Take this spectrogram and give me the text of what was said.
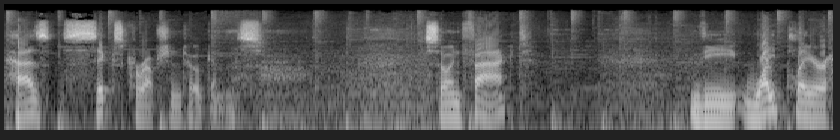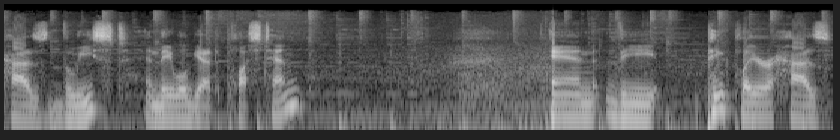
has six corruption tokens. So in fact, the white player has the least, and they will get plus 10. And the pink player has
